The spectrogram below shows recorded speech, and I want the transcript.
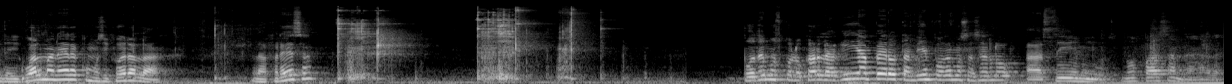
de igual manera como si fuera la, la fresa. Podemos colocar la guía, pero también podemos hacerlo así, amigos. No pasa nada.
